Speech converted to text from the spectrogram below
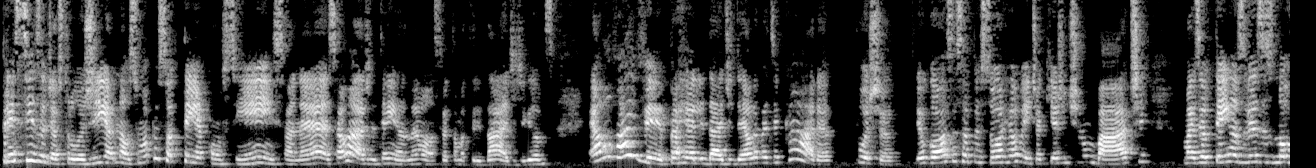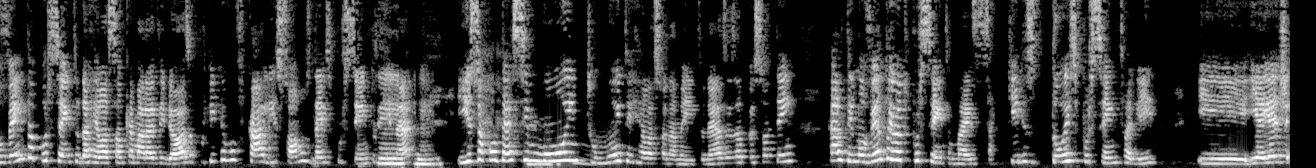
Precisa de astrologia? Não, se uma pessoa tem a consciência, né, se ela já tem né, uma certa maturidade, digamos, ela vai ver para a realidade dela e vai dizer, cara, poxa, eu gosto dessa pessoa, realmente, aqui a gente não bate, mas eu tenho, às vezes, 90% da relação que é maravilhosa, por que, que eu vou ficar ali só nos 10%, Sim. né? E isso acontece muito, muito em relacionamento, né? Às vezes a pessoa tem, cara, tem 98%, mas aqueles 2% ali, e, e aí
